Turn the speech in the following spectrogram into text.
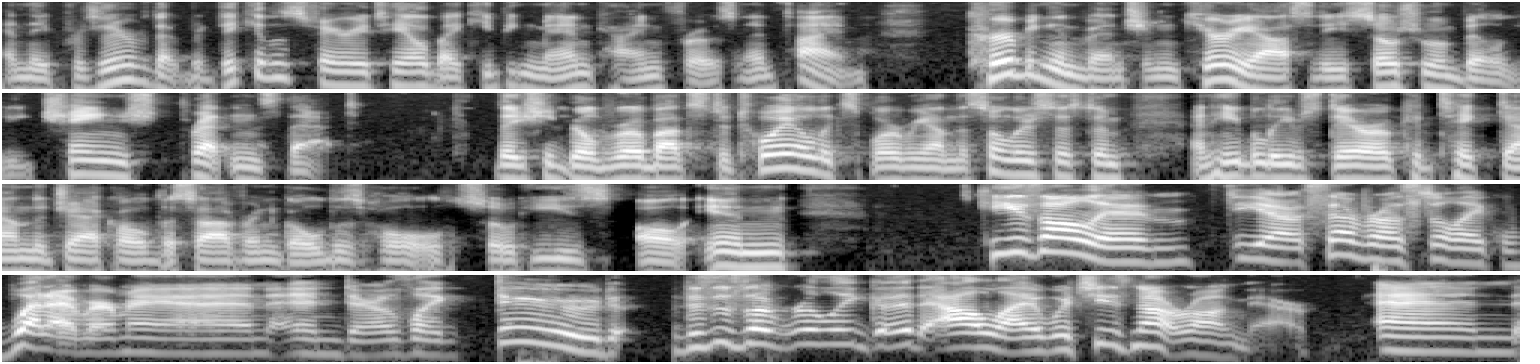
and they preserve that ridiculous fairy tale by keeping mankind frozen in time. Curbing invention, curiosity, social mobility, change threatens that. They should build robots to toil, explore beyond the solar system, and he believes Darrow could take down the Jackal, the Sovereign Gold as whole. So he's all in. He's all in. You know, Sevro's still like, whatever, man. And Darrow's like, dude, this is a really good ally, which he's not wrong there. And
